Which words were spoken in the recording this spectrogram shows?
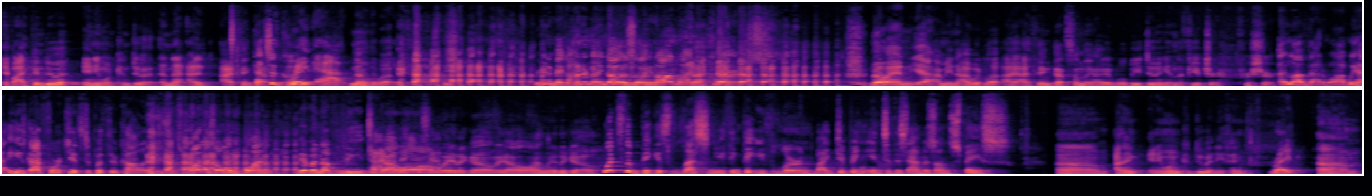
If I can do it, anyone can do it. And that, I, I think That's that's, a great um, ad, no, by the way. We're going to make $100 million selling an online course. No, and yeah, I mean, I would. Lo- I, I think that's something I will be doing in the future for sure. I love that. Well, we ha- he's got four kids to put through college. And since one is only one, we have enough lead time. We got a long way to go. We got a long way to go. What's the biggest lesson you think that you've learned by dipping into this Amazon space? Um, I think anyone could do anything. Right? um,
